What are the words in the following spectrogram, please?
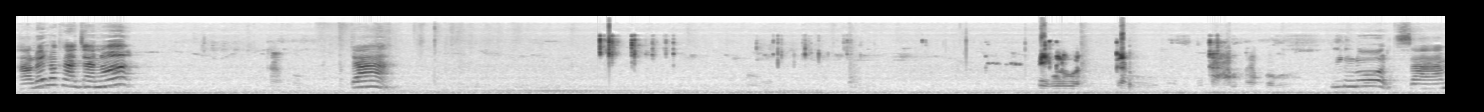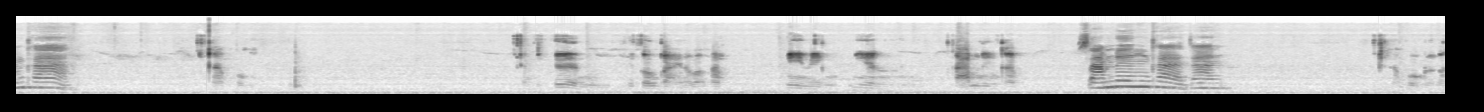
เอาเลยเนาะค่ะอาจารย์เนาะครับผม จ้า วิ่งลูดกันสามครับผม วิ่งรูดสามค่ะ ครับผมกับเพื่อนที่ต้นไก่นะมั้งครับ มีวิ่งเมียนสามหนึ่งครับสามหนึ่งค่ะอาจารย์ครับผมแล้วก็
